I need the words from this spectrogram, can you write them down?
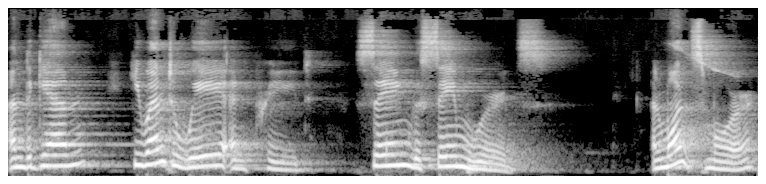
And again he went away and prayed, saying the same words. And once more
